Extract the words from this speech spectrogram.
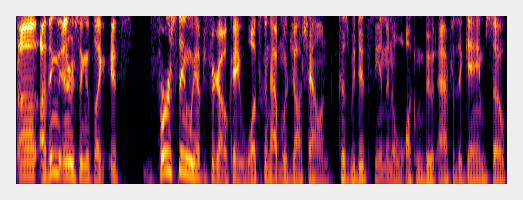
Uh, I think the interesting is like it's first thing we have to figure out. Okay, what's going to happen with Josh Allen because we did see him in a walking boot after the game. So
